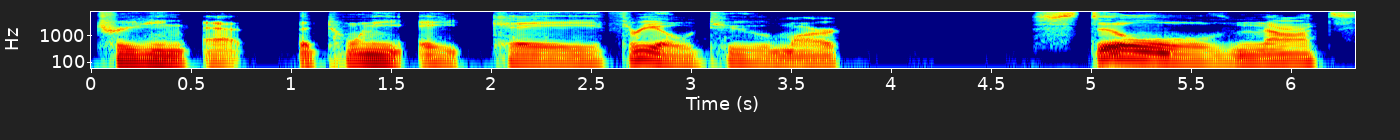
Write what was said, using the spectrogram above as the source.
trading at the 28K 302 mark. Still not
